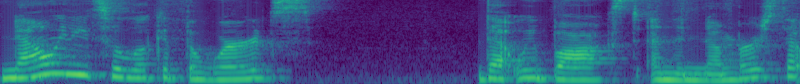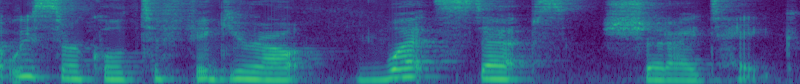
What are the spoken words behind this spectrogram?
Now we need to look at the words that we boxed and the numbers that we circled to figure out what steps should I take.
